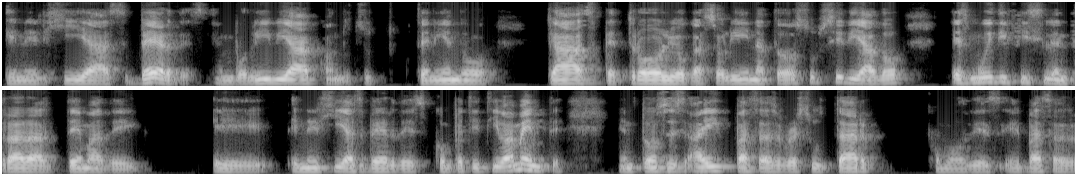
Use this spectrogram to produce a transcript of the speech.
energías verdes. En Bolivia, cuando teniendo gas, petróleo, gasolina, todo subsidiado, es muy difícil entrar al tema de eh, energías verdes competitivamente. Entonces ahí vas a resultar como eh, vas a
